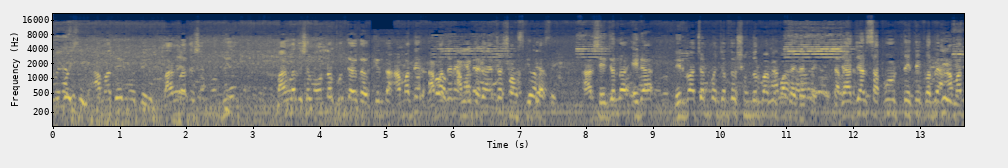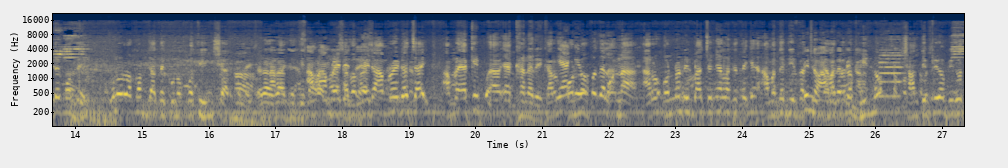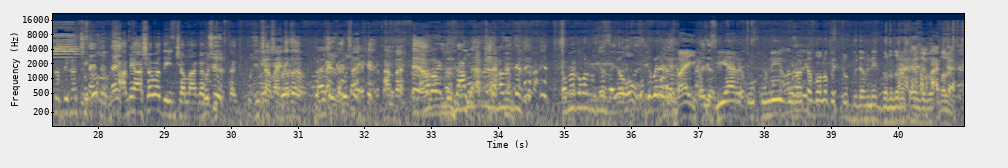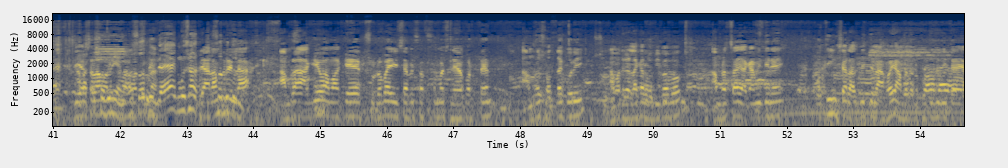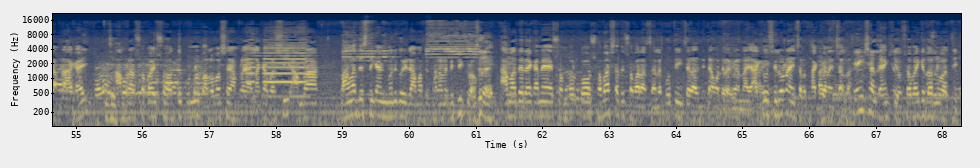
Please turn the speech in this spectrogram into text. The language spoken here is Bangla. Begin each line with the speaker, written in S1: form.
S1: আমি বলছি আমাদের মধ্যে বাংলাদেশের মধ্যে বাংলাদেশের অন্য কোন জায়গায় কিন্তু আমাদের আমাদের আমাদের একটা সংস্কৃতি আছে। আর সেই জন্য এটা নির্বাচন পর্যন্ত সুন্দরভাবে বজায় থাকবে। যার যার সাপোর্ট দিতে করবে আমাদের মধ্যে কোন রকম যাতে কোনো প্রতিহিংসা রাজনীতি
S2: আমরা এটা।
S1: আমরা এটা চাই আমরা একই একখানে কারণ অন্য না আরও অন্য নির্বাচনী এলাকা থেকে আমাদের নির্বাচনী
S2: ভিন্ন, আমাদের ভিন্ন।
S1: শান্তিপ্রিয় বিগত দিনও ছিল আমি আশাবাদী ইনশাল্লাহ আগামী। হ্যাঁ।
S3: ভাই উনি ওনারটা বলো একটু দুটা মিনিট হয়ে যাবে বলেন
S2: আলহামদুলিল্লাহ আমরা আগেও আমাকে ছোট ভাই হিসাবে সবসময় স্নেহ করতেন। আমরা শ্রদ্ধা করি। আমাদের এলাকার অভিভাবক। আমরা চাই আগামী দিনে প্রতিহিংসা রাজনীতি না হয় আমাদের প্রতিযোগিতায় আমরা আগাই। আমরা সবাই সৌহার্দ্যপূর্ণ ভালোবাসায় আমরা এলাকাবাসী। আমরা বাংলাদেশ থেকে আমি মনে করি এটা আমাদের ধারণা ব্যতিক্রম। আমাদের এখানে সম্পর্ক সবার সাথে সবার আছে। প্রতিহিংসা রাজনীতি আমাদের এখানে নাই। আগেও ছিল না ইনশাল্লাহ থাকবে না ইনশাল্লাহ। থ্যাংক ইউ সবাইকে ধন্যবাদ জি।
